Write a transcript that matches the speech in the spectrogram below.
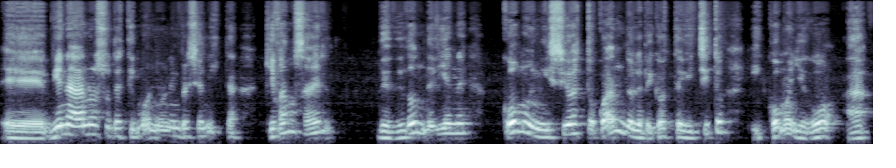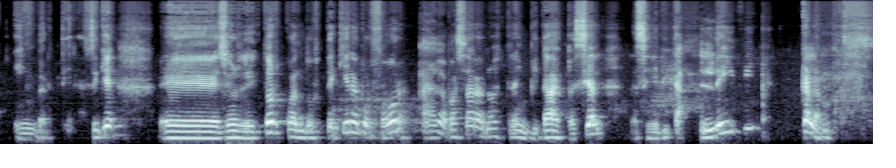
eh, viene a darnos su testimonio, una inversionista, que vamos a ver desde dónde viene, cómo inició esto, cuándo le picó este bichito y cómo llegó a invertir. Así que, eh, señor director, cuando usted quiera, por favor, haga pasar a nuestra invitada especial, la señorita Lady Calambas.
